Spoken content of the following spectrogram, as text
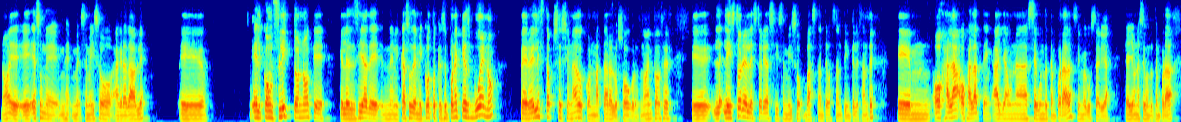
¿no? eso se me hizo agradable. El conflicto, ¿no? Que, que les decía de, en el caso de Mikoto, que se supone que es bueno, pero él está obsesionado con matar a los ogros, ¿no? Entonces, eh, la, historia, la historia sí se me hizo bastante, bastante interesante. Em, ojalá, ojalá haya una segunda temporada, sí me gustaría que haya una segunda temporada.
